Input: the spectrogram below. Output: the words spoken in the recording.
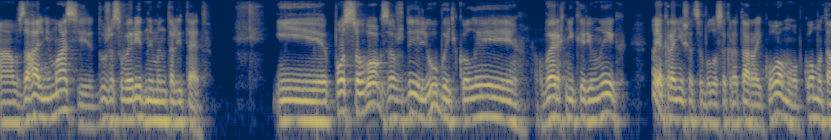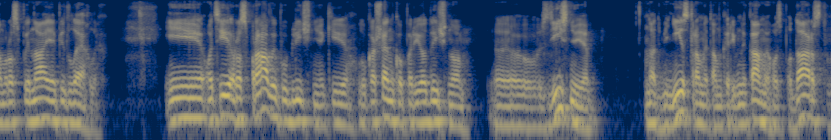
в загальній масі дуже своєрідний менталітет. І постсовок завжди любить, коли верхній керівник, ну як раніше це було секретар райкому, обкому там розпинає підлеглих. І оці розправи публічні, які Лукашенко періодично е, здійснює над міністрами, там керівниками господарств,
